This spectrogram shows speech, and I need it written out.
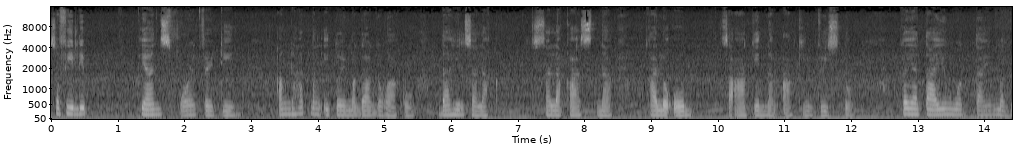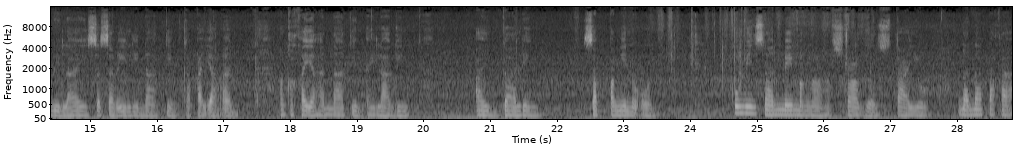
Sa Philippians 4.13, ang lahat ng ito'y magagawa ko dahil sa, lak- sa lakas na kaloob sa akin ng aking Kristo. Kaya tayo huwag tayong mag-rely sa sarili natin kakayahan ang kakayahan natin ay laging ay galing sa Panginoon. Kung minsan may mga struggles tayo na napaka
